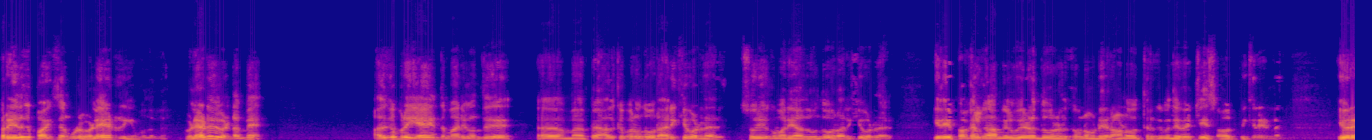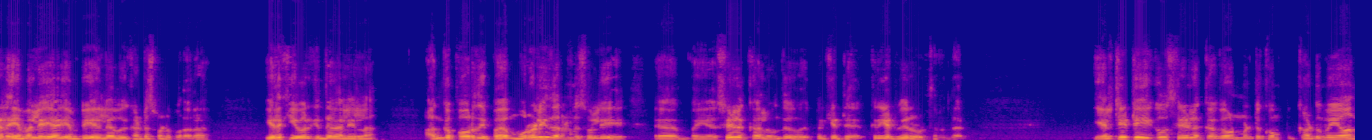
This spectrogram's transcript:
பிறகு எதுக்கு பாகிஸ்தான் கூட விளையாடுறீங்க முதல்ல? விளையாடவே வேண்டாமே. அதுக்கப்புறம் ஏன் இந்த மாதிரி வந்து அதுக்கப்புறம் வந்து ஒரு அறிக்கை விடுறாரு. சூரியகுமார் யாதவ் வந்து ஒரு அறிக்கை விடுறாரு. இதை பகல்காமில் உயிரிழந்தவர்களுக்கும் நம்முடைய ராணுவத்திற்கும் இந்த வெற்றியை சமர்ப்பிக்கிறேன் இவர் என்ன எம்எல்ஏ எம்பி எல்லாம் கண்டெஸ்ட் பண்ண போறாரா? எதுக்கு இவருக்கு இந்த வேலையெல்லாம்? அங்க போறது இப்ப முரளிதரன் சொல்லி ஸ்ரீலங்கால வந்து கிரிக்கெட் கிரிக்கெட் வீரர் ஒருத்தர் இருந்தார். எல்டிடிக்கும் ஸ்ரீலங்கா கவர்மெண்ட்டுக்கும் கடுமையான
